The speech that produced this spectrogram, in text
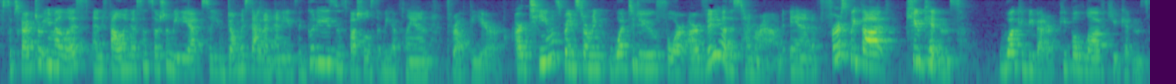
subscribed to our email list and following us on social media so you don't miss out on any of the goodies and specials that we have planned throughout the year. Our team was brainstorming what to do for our video this time around, and first we thought cute kittens. What could be better? People love cute kittens.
